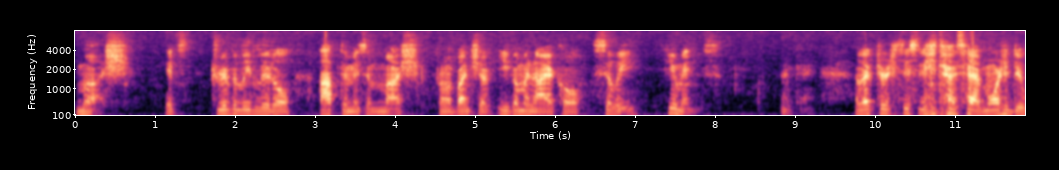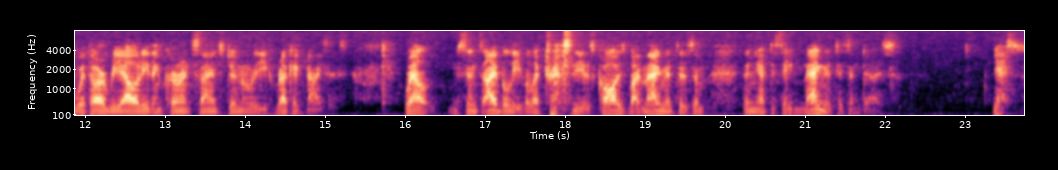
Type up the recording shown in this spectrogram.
mush. It's drivelly little optimism mush from a bunch of egomaniacal, silly humans. Okay. Electricity does have more to do with our reality than current science generally recognizes. Well, since I believe electricity is caused by magnetism, then you have to say magnetism does. Yes.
